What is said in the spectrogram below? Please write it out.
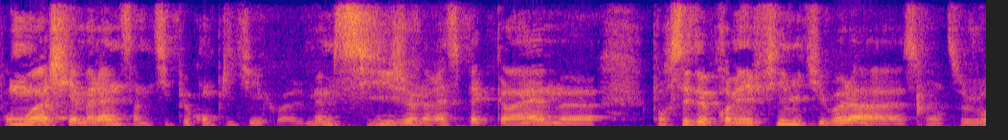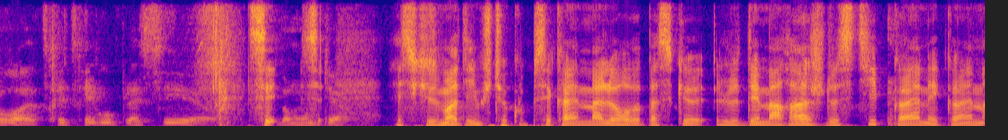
pour moi, Shyamalan, c'est un petit peu compliqué, quoi. Même si je le respecte quand même euh, pour ces deux premiers films qui, voilà, sont toujours euh, très très haut placés dans mon cœur. Excuse-moi, Dim, je te coupe, c'est quand même malheureux parce que le démarrage de ce type, quand même, est quand même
